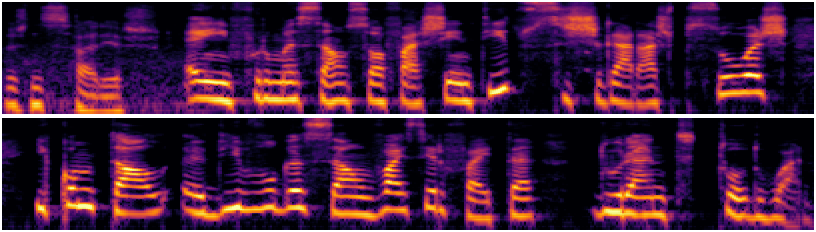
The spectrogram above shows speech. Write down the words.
as necessárias. A informação só faz sentido se chegar às pessoas e, como tal, a divulgação vai ser feita durante todo o ano.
